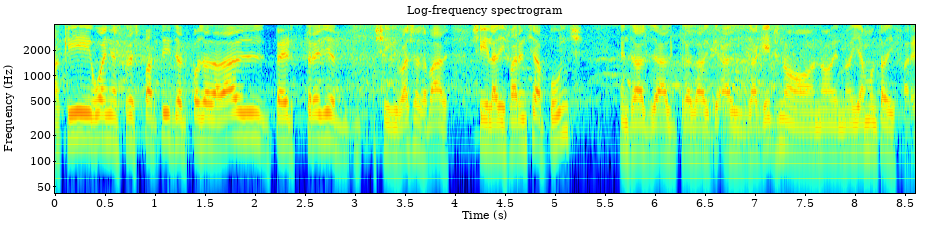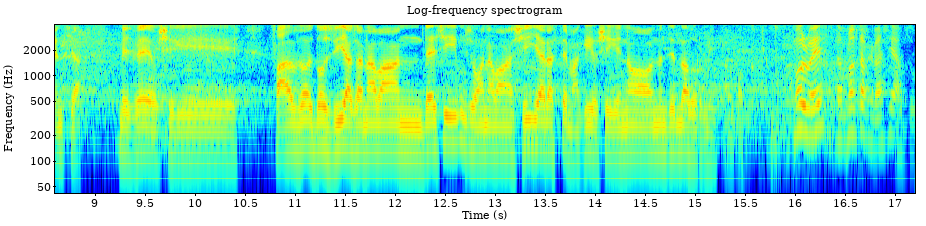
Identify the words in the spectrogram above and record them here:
Aquí guanyes tres partits, et poses a dalt, perds tres i et, o sigui, baixes a part. O sigui, la diferència de punts entre els, altres els equips no, no, no hi ha molta diferència. Més bé, o sigui, fa dos, dos dies anàvem dècims o anàvem així i ara estem aquí, o sigui, no, no ens hem de dormir tampoc. Molt bé, doncs moltes gràcies.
